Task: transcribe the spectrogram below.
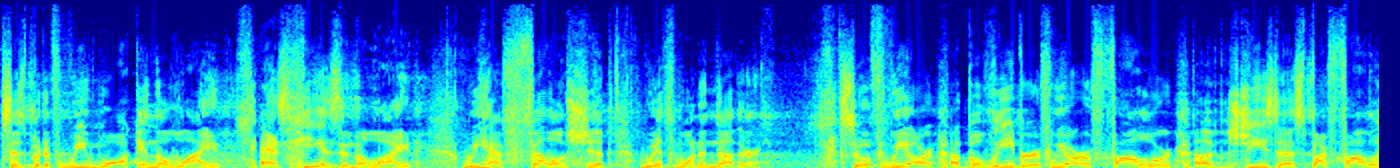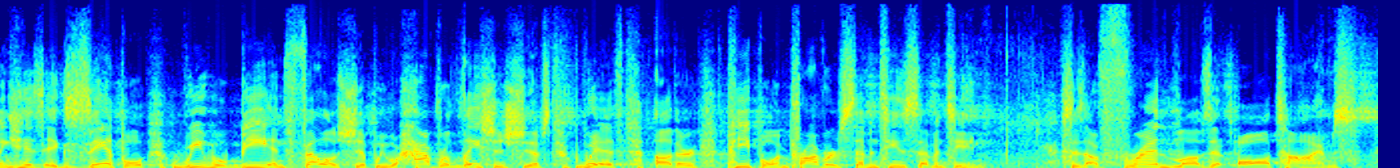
says, "But if we walk in the light as he is in the light, we have fellowship with one another." So, if we are a believer, if we are a follower of Jesus, by following his example, we will be in fellowship. We will have relationships with other people. In Proverbs 17 17, says, A friend loves at all times,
